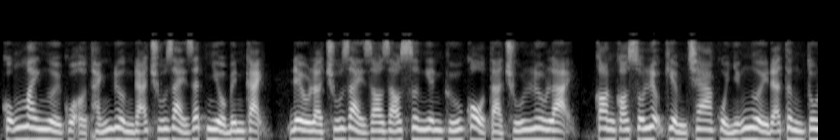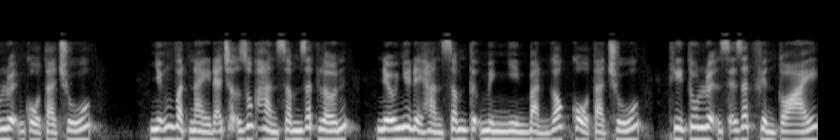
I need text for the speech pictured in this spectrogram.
Cũng may người của ở Thánh Đường đã chú giải rất nhiều bên cạnh, đều là chú giải do giáo sư nghiên cứu cổ tà chú lưu lại, còn có số liệu kiểm tra của những người đã từng tu luyện cổ tà chú. Những vật này đã trợ giúp Hàn Sâm rất lớn, nếu như để Hàn Sâm tự mình nhìn bản gốc cổ tà chú, thì tu luyện sẽ rất phiền toái.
